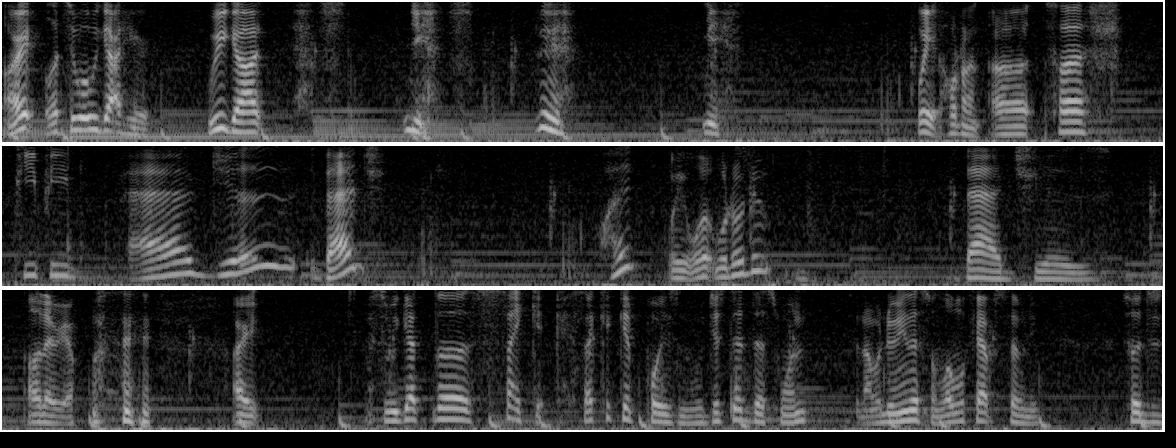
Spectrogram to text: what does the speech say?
All right, let's see what we got here. We got, yeah, yeah, yeah. Wait, hold on. Uh, slash PP badge badge. What? Wait, what? What do I do? Badges. Oh, there we go. All right. So we got the psychic. Psychic get poison. We just did this one. So now we're doing this one. Level cap 70. So it's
